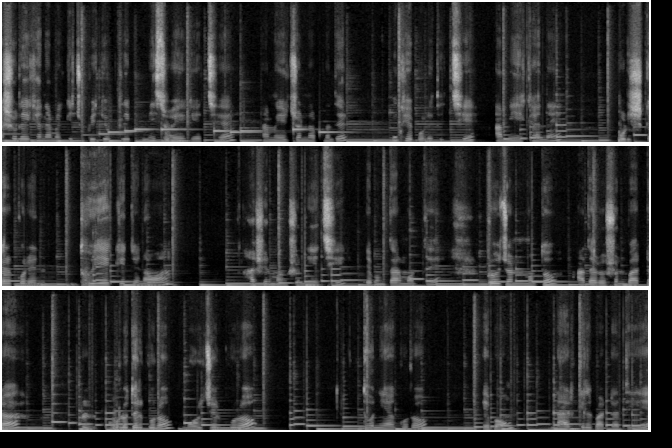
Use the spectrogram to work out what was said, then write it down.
আসলে এখানে আমার কিছু ভিডিও ক্লিপ মিস হয়ে গিয়েছে। আমি এর জন্য আপনাদের মুখে বলে দিচ্ছি। আমি এখানে পরিষ্কার করে ধুয়ে কেটে নেওয়া হাঁসের মাংস নিয়েছি এবং তার মধ্যে প্রয়োজন মতো আদা, রসুন বাটা, হলুদের গুঁড়ো, মরিচের গুঁড়ো, ধনিয়া গুঁড়ো এবং নারকেল বাটা দিয়ে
